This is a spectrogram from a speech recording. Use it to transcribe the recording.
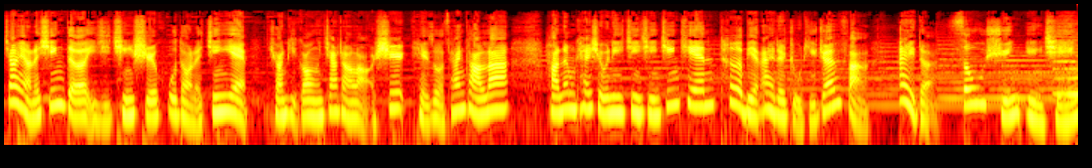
教养的心得，以及亲师互动的经验，希望提供家长老师可以做参考啦。好，那么开始为您进行今天特别爱的主题专访，爱的搜寻引擎。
